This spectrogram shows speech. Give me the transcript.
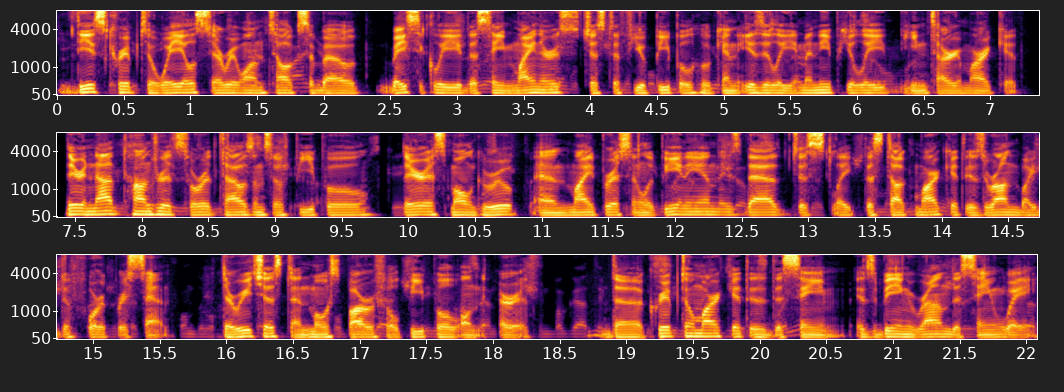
these crypto whales everyone talks about, basically the same miners, just a few people who can easily manipulate the entire market. They're not hundreds or thousands of people. They're a small group, and my personal opinion is that just like the stock market is run by the 4%, the richest and most powerful people on earth. The crypto market is the same, it's being run the same way.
